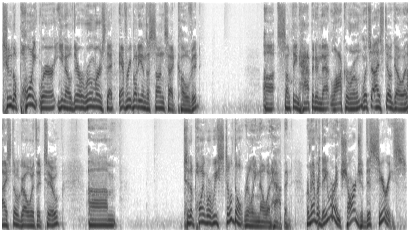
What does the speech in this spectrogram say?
to the point where, you know, there are rumors that everybody in the Suns had COVID. Uh, something happened in that locker room. Which I still go with. I still go with it too. Um, to the point where we still don't really know what happened. Remember, they were in charge of this series.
